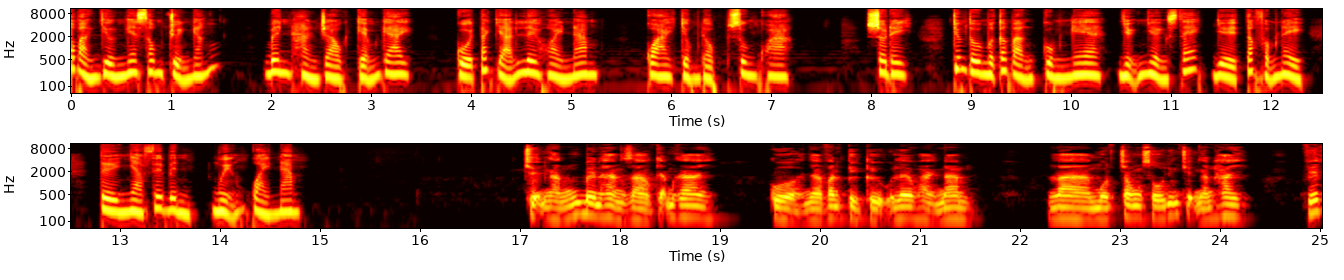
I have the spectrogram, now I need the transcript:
Các bạn vừa nghe xong truyện ngắn Bên hàng rào kẽm gai của tác giả Lê Hoài Nam qua dòng đọc Xuân Khoa. Sau đây, chúng tôi mời các bạn cùng nghe những nhận xét về tác phẩm này từ nhà phê bình Nguyễn Hoài Nam. Chuyện ngắn Bên hàng rào kẽm gai của nhà văn kỳ cựu Lê Hoài Nam là một trong số những chuyện ngắn hay viết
